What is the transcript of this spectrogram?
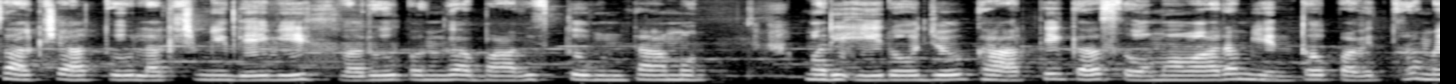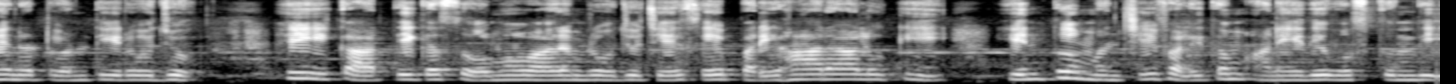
సాక్షాత్తు లక్ష్మీదేవి స్వరూపంగా భావిస్తూ ఉంటాము. మరి ఈరోజు కార్తీక సోమవారం ఎంతో పవిత్రమైనటువంటి రోజు. ఈ కార్తీక సోమవారం రోజు చేసే పరిహారాలకి ఎంతో మంచి ఫలితం అనేది వస్తుంది.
